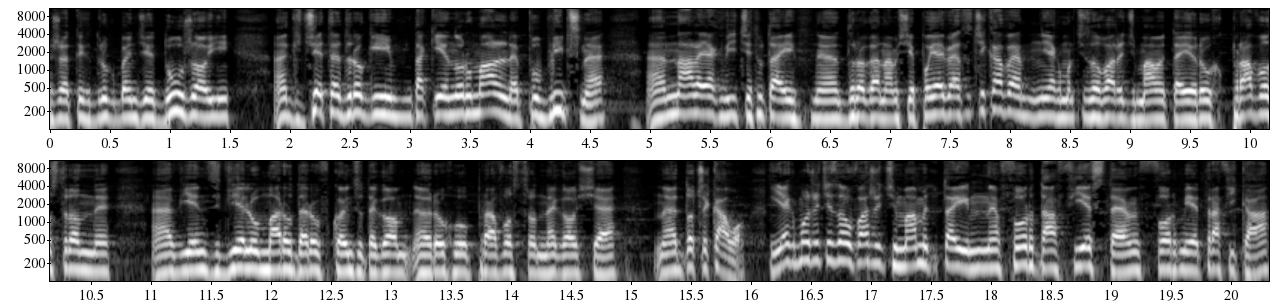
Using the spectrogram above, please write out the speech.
że tych dróg będzie dużo i gdzie te drogi takie normalne, publiczne. No ale jak widzicie tutaj droga nam się pojawia. Co ciekawe, jak możecie zauważyć, mamy tutaj ruch prawostronny, więc wielu maruderów w końcu tego ruchu prawostronnego się doczekało. Jak możecie zauważyć, mamy tutaj Forda Fiestę w formie trafika.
